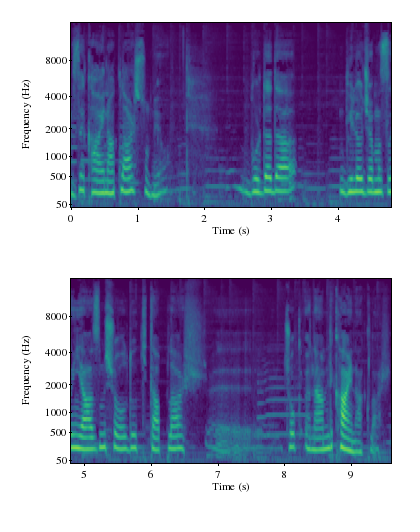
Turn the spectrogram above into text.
bize kaynaklar sunuyor. Burada da Gül hocamızın yazmış olduğu kitaplar e, çok önemli kaynaklar.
